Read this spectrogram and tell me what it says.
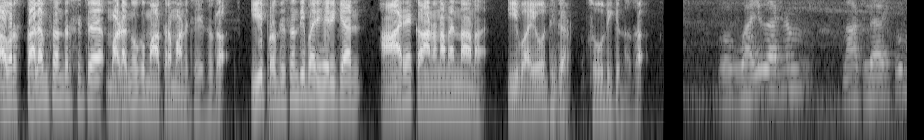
അവർ സ്ഥലം സന്ദർശിച്ച് മടങ്ങുക മാത്രമാണ് ചെയ്തത്. ഈ പ്രതിസന്ധി പരിഹരിക്കാൻ ആരെ കാണണമെന്നാണ് ഈ വയോധികർ ചോദിക്കുന്നത്. വവ്വാൽ കാരണം നാട്ടുകാർക്കും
